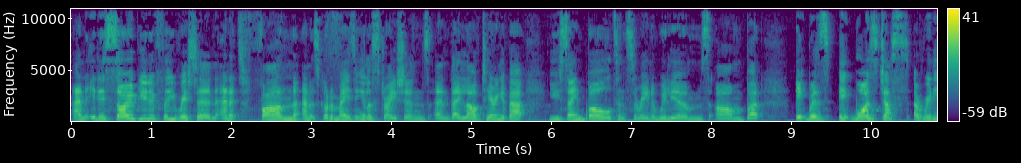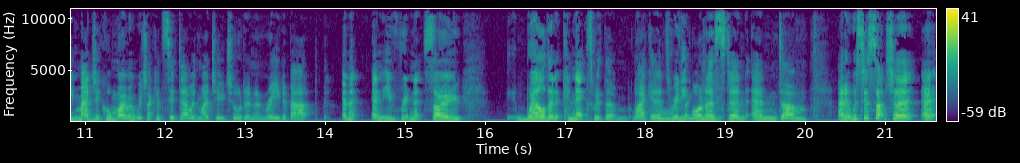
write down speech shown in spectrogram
And it is so beautifully written, and it's fun, and it's got amazing illustrations. And they loved hearing about Usain Bolt and Serena Williams. Um, but it was it was just a really magical moment, which I could sit down with my two children and read about. And it, and you've written it so well that it connects with them like and it's Oh, really honest and and um and it was just such a, a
